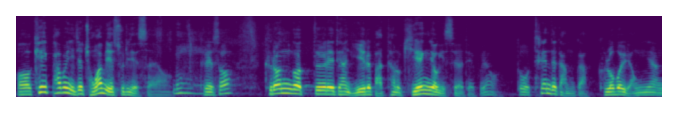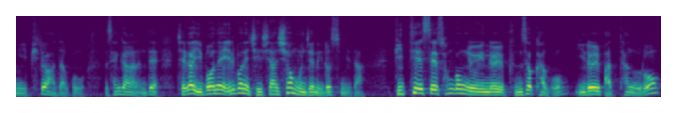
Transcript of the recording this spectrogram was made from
어, K-팝은 이제 종합 예술이 됐어요. 네. 그래서 그런 것들에 대한 이해를 바탕으로 기획력이 있어야 되고요. 또 트렌드 감각, 글로벌 역량이 필요하다고 생각하는데 제가 이번에 일본에 제시한 시험 문제는 이렇습니다. BTS의 성공 요인을 분석하고 이를 바탕으로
